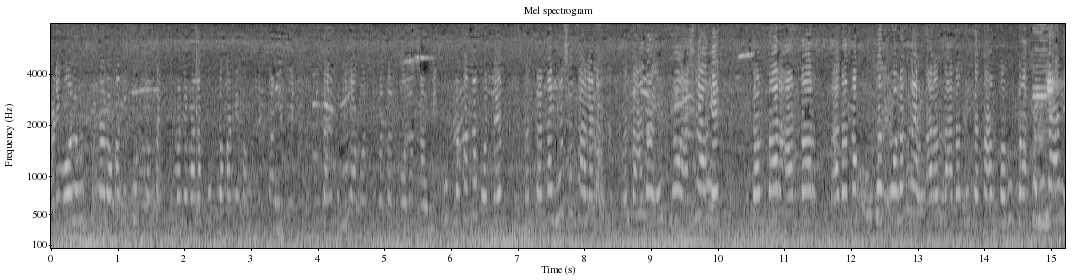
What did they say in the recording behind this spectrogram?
आणि मोऱ्यावरतीच्या लोकांनी खूप सोसायटीमध्ये मला खूप लोकांनी कंप्लेंट सांगितली की काही तुम्ही या गोष्टीबद्दल बोलत नाही मी खूप लोकांना बोलले पण त्यांना यशच आलं नाही पण दादा एक असे आहेत दमदार आमदार दादांना खूपच बोलत नाही कारण दादांनी ते काम करून दाखवलेलं आहे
